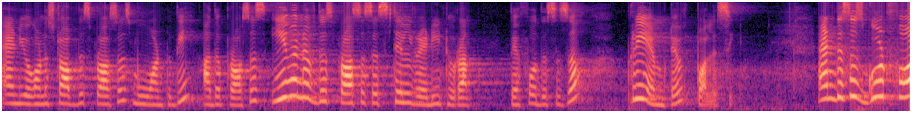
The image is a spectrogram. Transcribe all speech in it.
and you are going to stop this process move on to the other process even if this process is still ready to run. Therefore, this is a preemptive policy and this is good for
